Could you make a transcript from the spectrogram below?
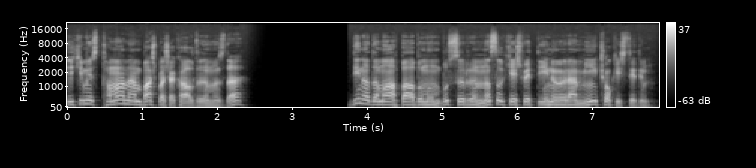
ikimiz tamamen baş başa kaldığımızda, din adamı ahbabımın bu sırrı nasıl keşfettiğini öğrenmeyi çok istedim.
